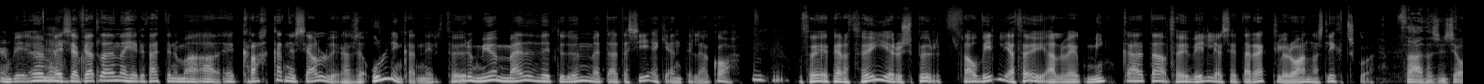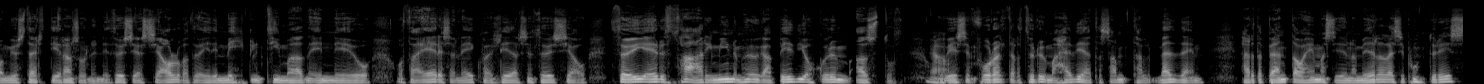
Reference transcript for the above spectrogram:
En við höfum meir sér fjallað um hér í þættinum að, að krakkarnir sjálfur, þess að úlingarnir, þau eru mjög meðvituð um þetta að þetta sé ekki endilega gott. Mm og þau, þegar þau eru spurð þá vilja þau alveg minka þetta, þau vilja setja reglur og annað slíkt sko. það er það sem sjá mjög stert í rannsókninni. Þau segja sjálfa þau eða miklum tíma þarna inni og, og það er þessar neikvæði hliðar sem þau sjá. Þau eru þar í mínum huga að byggja okkur um aðstóð Já. og við sem fóreldrar þurfum að hefja þetta samtal með þeim. Það er þetta að benda á heimasíðuna miðlalæsi.is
